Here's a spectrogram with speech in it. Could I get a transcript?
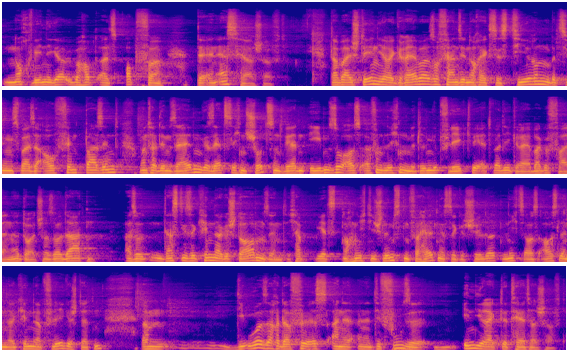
noch weniger überhaupt als Opfer der NS-Herrschaft. Dabei stehen ihre Gräber, sofern sie noch existieren bzw. auffindbar sind, unter demselben gesetzlichen Schutz und werden ebenso aus öffentlichen Mitteln gepflegt wie etwa die Gräber gefallener deutscher Soldaten. Also, dass diese Kinder gestorben sind. Ich habe jetzt noch nicht die schlimmsten Verhältnisse geschildert, nichts aus Ausländer-Kinderpflegestätten. Ähm, die Ursache dafür ist eine, eine diffuse, indirekte Täterschaft,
